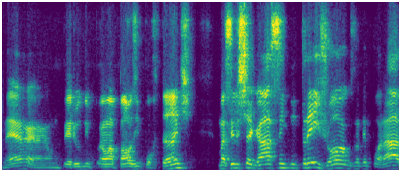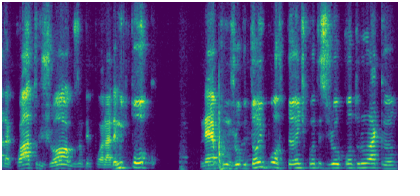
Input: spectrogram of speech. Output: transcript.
né? É um período, é uma pausa importante. Mas se eles chegassem com três jogos na temporada, quatro jogos na temporada, é muito pouco, né? Para um jogo tão importante quanto esse jogo contra o Huracan.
